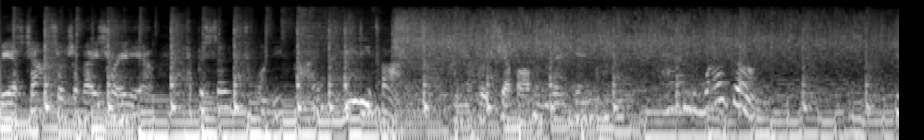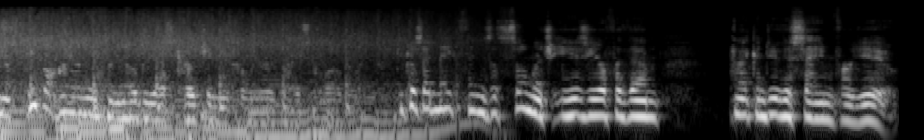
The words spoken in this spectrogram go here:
No BS Job Search Advice Radio, episode 2585. I'm your host, Jeff Altman, and welcome. You know, people hire me for no BS coaching and career advice globally because I make things so much easier for them, and I can do the same for you.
